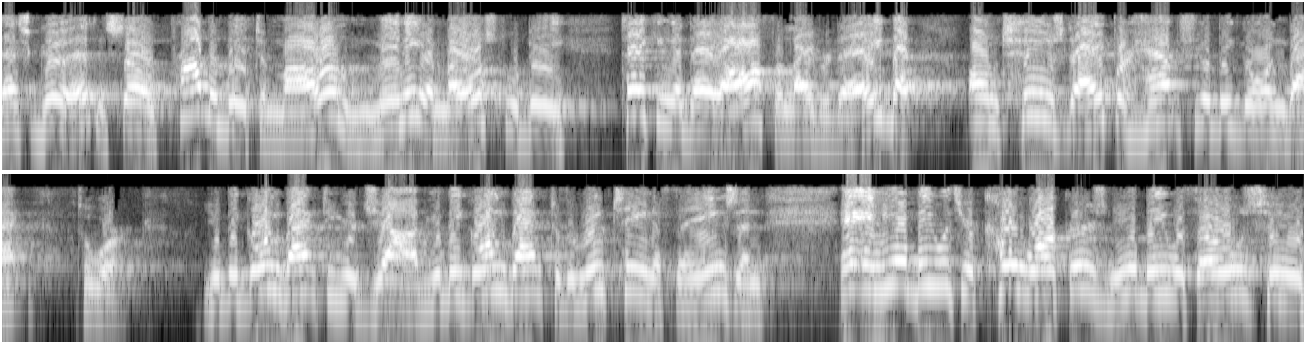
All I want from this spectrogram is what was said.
That's good. And so probably tomorrow, many or most will be taking a day off for Labor Day, but on Tuesday, perhaps you'll be going back to work. You'll be going back to your job. You'll be going back to the routine of things and, and you'll be with your coworkers and you'll be with those who,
